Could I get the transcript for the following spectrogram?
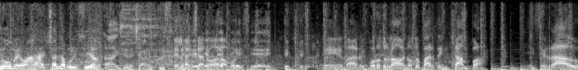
No me vas a echar la policía. ah, y se la echaron. se la echaron a la policía. Eh, hermano, y por otro lado, en otra parte, en Tampa, encerrado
